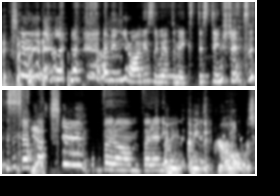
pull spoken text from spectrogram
Exactly. I mean, you know, obviously we have to make distinctions and stuff. Yes. But, um, but anyway. I mean, I mean, the journal was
